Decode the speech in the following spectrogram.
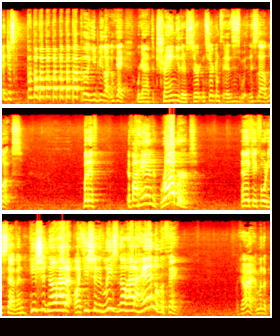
And just pop, pop, pop, pop, pop, pop, pop. You'd be like, okay, we're going to have to train you. There's certain circumstances. This is, this is how it looks. But if, if I hand Robert an AK 47, he should know how to, like, he should at least know how to handle the thing. Like, all right, I'm going to.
